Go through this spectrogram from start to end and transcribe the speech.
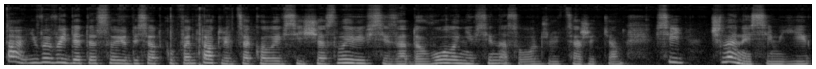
Так, і ви вийдете в свою десятку пентаклів. Це коли всі щасливі, всі задоволені, всі насолоджуються життям, всі члени сім'ї,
